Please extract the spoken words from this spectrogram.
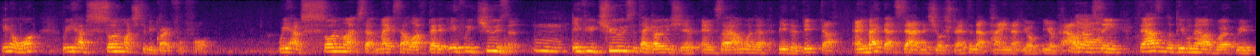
you know what? We have so much to be grateful for. We have so much that makes our life better if we choose it. Mm. If you choose to take ownership and say, I'm going to be the victor and make that sadness your strength and that pain that your, your power. And I've seen thousands of people now I've worked with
